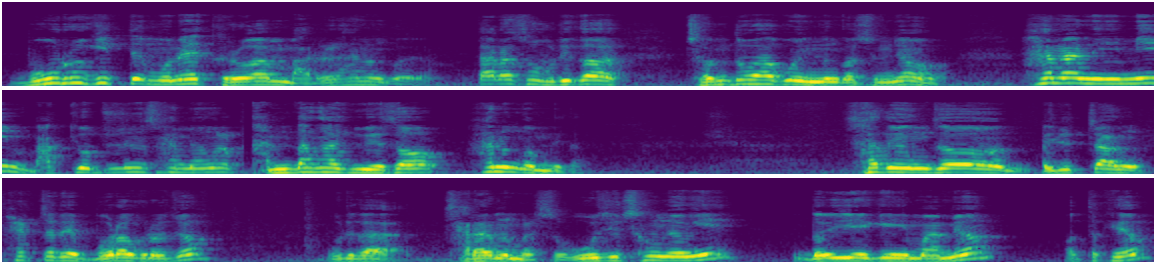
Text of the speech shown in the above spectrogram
모르기 때문에 그러한 말을 하는 거예요. 따라서 우리가 전도하고 있는 것은요. 하나님이 맡겨주신 사명을 감당하기 위해서 하는 겁니다. 사도행전 1장 8절에 뭐라 그러죠? 우리가 잘 아는 말씀. 오직 성령이 너희에게 임하면 어떻게 해요?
